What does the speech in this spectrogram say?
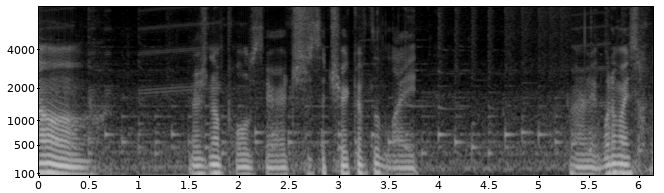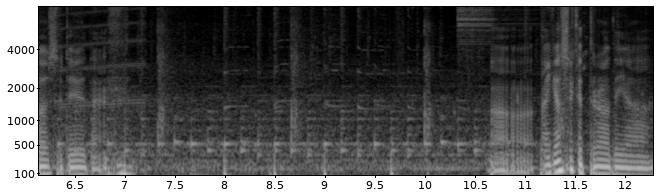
Oh, there's no poles there. It's just a trick of the light. Alright, what am I supposed to do then? uh, I guess I could throw the uh,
